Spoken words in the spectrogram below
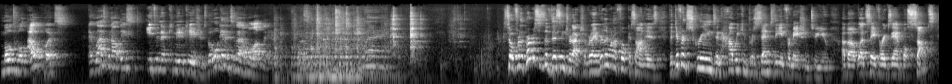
multiple outputs, and last but not least, Ethernet communications. But we'll get into that a whole lot later. So for the purposes of this introduction, what I really want to focus on is the different screens and how we can present the information to you about, let's say, for example, sumps.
